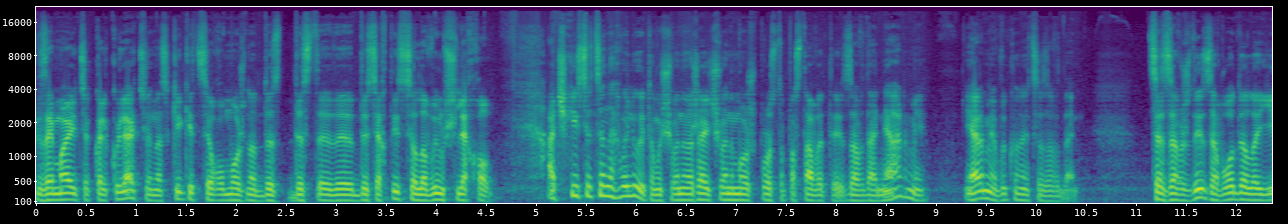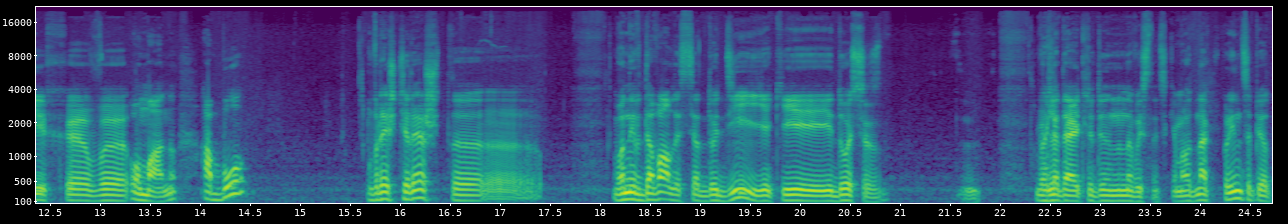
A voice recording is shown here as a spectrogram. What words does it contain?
займаються калькуляцією, наскільки цього можна дос- дос- досягти силовим шляхом. А чекістів це не хвилює, тому що вони вважають, що вони можуть просто поставити завдання армії, і армія виконує це завдання. Це завжди заводило їх е, в оману. Або, врешті-решт, е, вони вдавалися до дій, які і досі виглядають людиноненависницькими. Однак, в принципі, от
